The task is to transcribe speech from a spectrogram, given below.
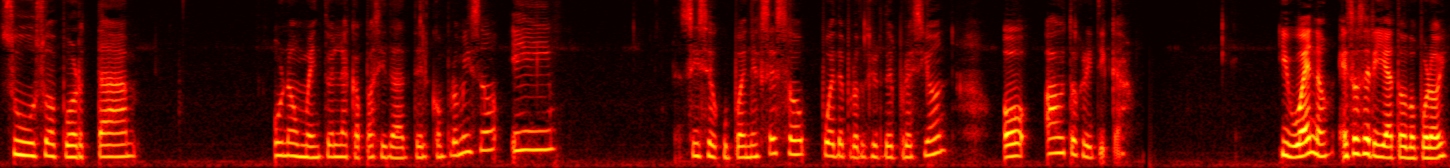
Su uso aporta un aumento en la capacidad del compromiso y si se ocupa en exceso, puede producir depresión o autocrítica. Y bueno, eso sería todo por hoy.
